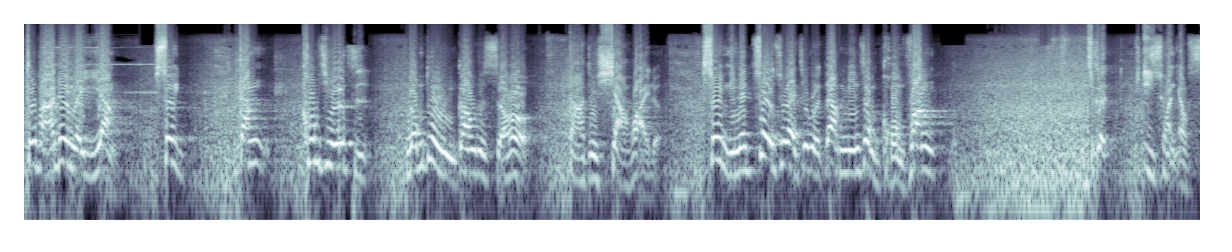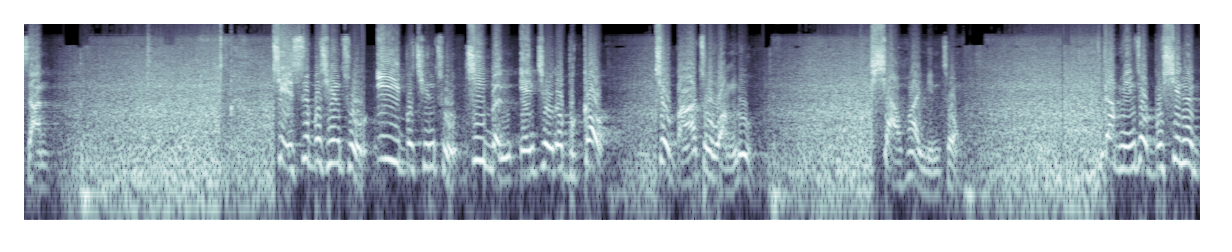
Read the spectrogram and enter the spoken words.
都把它认为一样，所以当空气盒子浓度很高的时候，大家就吓坏了。所以你们做出来结果让民众恐慌，这个预算要删，解释不清楚，意义不清楚，基本研究都不够，就把它做网络。吓坏民众，让民众不信任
